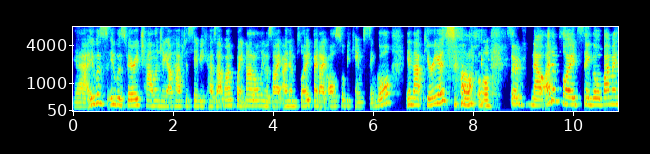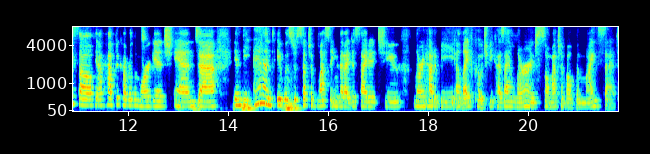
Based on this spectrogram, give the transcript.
Yeah, it was it was very challenging, I'll have to say, because at one point not only was I unemployed, but I also became single in that period. So oh. So now unemployed, single, by myself. Yeah, I have to cover the mortgage. And uh, in the end, it was just such a blessing that I decided to learn how to be a life coach because I learned so much about the mindset.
